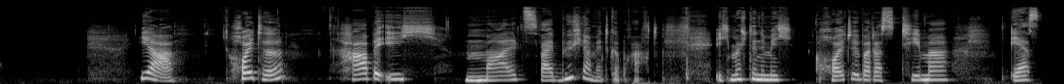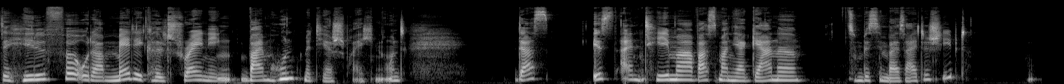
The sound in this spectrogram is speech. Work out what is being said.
Ja, heute habe ich mal zwei Bücher mitgebracht. Ich möchte nämlich heute über das Thema Erste Hilfe oder Medical Training beim Hund mit dir sprechen. Und das ist ein Thema, was man ja gerne so ein bisschen beiseite schiebt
